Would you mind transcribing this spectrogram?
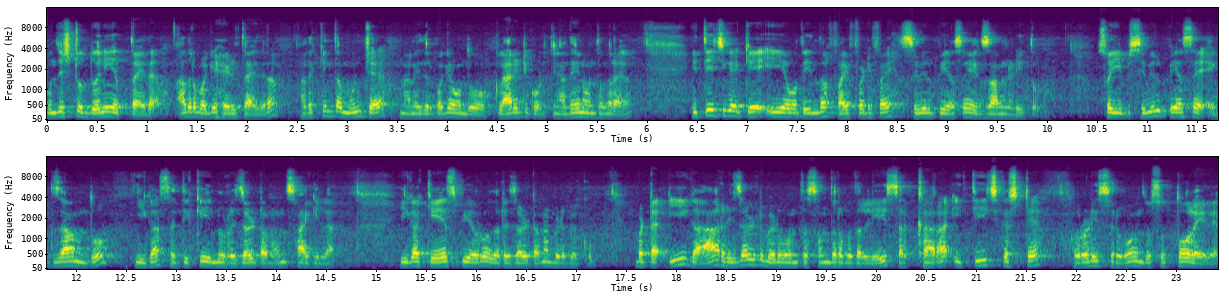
ಒಂದಿಷ್ಟು ಧ್ವನಿ ಎತ್ತಾ ಇದೆ. ಅದರ ಬಗ್ಗೆ ಹೇಳ್ತಾ ಇದ್ದೀರಾ. ಅದಕ್ಕಿಂತ ಮುಂಚೆ ನಾನು ಇದ್ರ ಬಗ್ಗೆ ಒಂದು ಕ್ಲಾರಿಟಿ ಕೊಡ್ತೀನಿ. ಅದೇನು ಅಂತಂದರೆ, ಇತ್ತೀಚೆಗೆ ಕೆ ಇ ವತಿಯಿಂದ five forty five civil P S A exam ನಡೀತು. ಸೊ ಈ ಸಿವಿಲ್ ಪಿ ಎಸ್ ಐ ಎಕ್ಸಾಮ್ದು ಈಗ ಸದ್ಯಕ್ಕೆ ಇನ್ನೂ ರಿಸಲ್ಟ್ ಅನೌನ್ಸ್ ಆಗಿಲ್ಲ. ಈಗ ಕೆ ಎಸ್ ಪಿ ಅವರು ಅದರ ರಿಸಲ್ಟನ್ನು ಬಿಡಬೇಕು. ಬಟ್ ಈಗ ರಿಸಲ್ಟ್ ಬಿಡುವಂಥ ಸಂದರ್ಭದಲ್ಲಿ ಸರ್ಕಾರ ಇತ್ತೀಚೆಗಷ್ಟೇ ಹೊರಡಿಸಿರುವ ಒಂದು ಸುತ್ತೋಲೆ ಇದೆ.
